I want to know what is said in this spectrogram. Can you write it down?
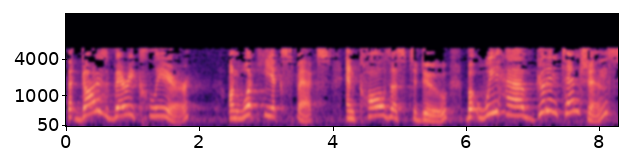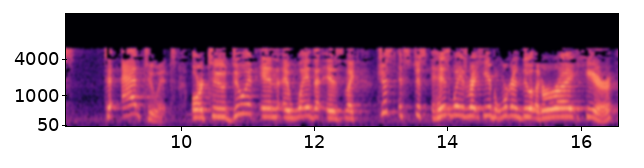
That God is very clear on what He expects and calls us to do, but we have good intentions to add to it or to do it in a way that is like just it's just his way is right here, but we're going to do it like right here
